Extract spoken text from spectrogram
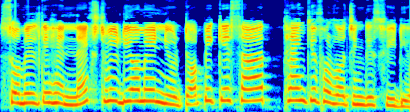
So मिलते हैं next video में new topic के साथ. Thank you for watching this video.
